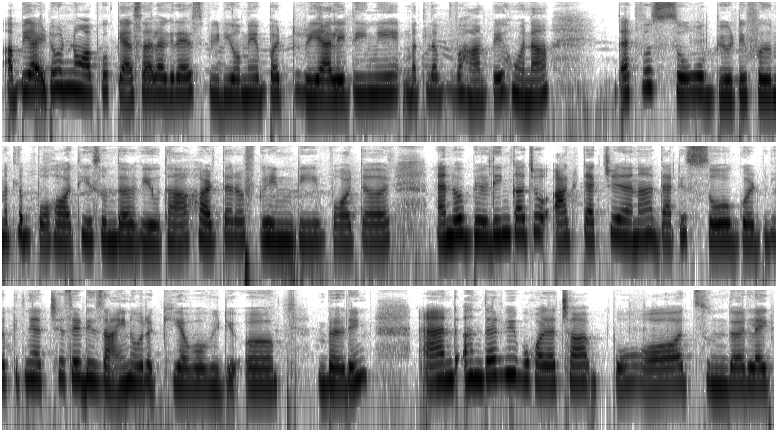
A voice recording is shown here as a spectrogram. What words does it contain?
अभी आई डोंट नो आपको कैसा लग रहा है इस वीडियो में बट रियलिटी में मतलब वहाँ पे होना दैट वॉज़ सो ब्यूटिफुल मतलब बहुत ही सुंदर व्यू था। हर तरफ़ ग्रीनरी वाटर एंड वो बिल्डिंग का जो आर्किटेक्चर है ना दैट इज़ सो गुड मतलब कितने अच्छे से डिज़ाइन हो रखी है वो वीडियो बिल्डिंग एंड अंदर भी बहुत अच्छा बहुत सुंदर लाइक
